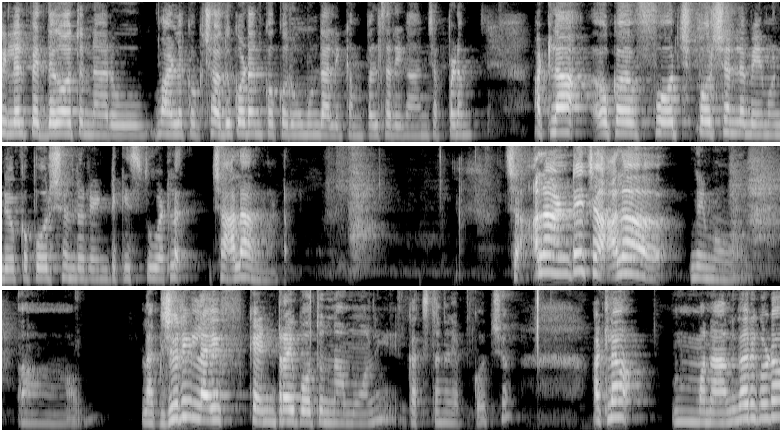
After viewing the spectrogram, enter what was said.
పిల్లలు పెద్దగా అవుతున్నారు వాళ్ళకి ఒక చదువుకోవడానికి ఒక రూమ్ ఉండాలి కంపల్సరీగా అని చెప్పడం. అట్లా ఒక ఫోర్ పోర్షన్లో మేముండి ఒక పోర్షన్లో రెంట్కి ఇస్తూ అట్లా చాలా అన్నమాట. చాలా అంటే చాలా మేము లగ్జరీ లైఫ్కి ఎంటర్ అయిపోతున్నాము అని ఖచ్చితంగా చెప్పుకోవచ్చు. అట్లా మా నాన్నగారు కూడా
